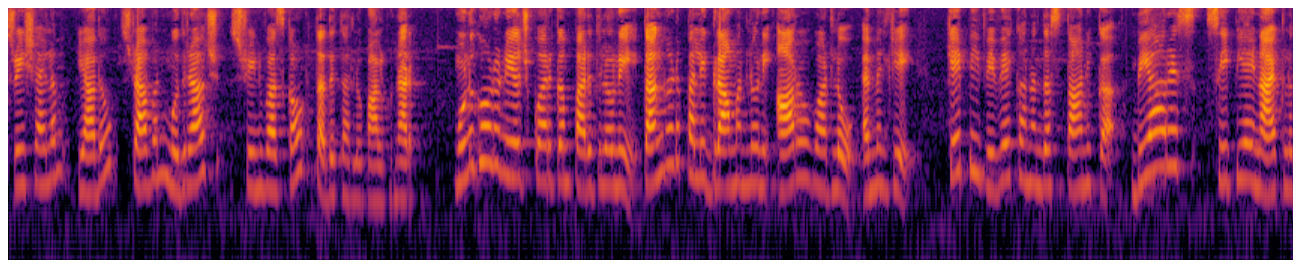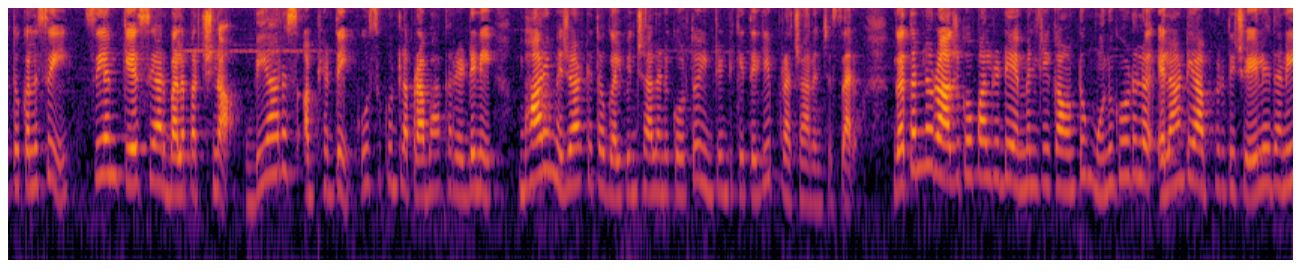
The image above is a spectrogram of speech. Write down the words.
శ్రీశైలం యాదవ్ శ్రావణ్ ముదిరాజ్ శ్రీనివాస్ గౌడ్ తదితరులు పాల్గొన్నారు. మునుగోడు నియోజకవర్గం పరిధిలోని తంగడపల్లి గ్రామంలోని ఆరో వార్డులో ఎమ్మెల్యే కేపీ వివేకానంద స్థానిక బీఆర్ఎస్ సిపిఐ నాయకులతో కలిసి సీఎం కేసీఆర్ బలపరిచిన బీఆర్ఎస్ అభ్యర్థి కూసుకుంట్ల ప్రభాకర్ రెడ్డిని భారీ మెజార్టీతో గెలిపించాలని కోరుతూ ఇంటింటికి తిరిగి ప్రచారం చేశారు. గతంలో రాజగోపాల్ రెడ్డి ఎమ్మెల్యేగా ఉంటూ మునుగోడులో ఎలాంటి అభివృద్ధి చేయలేదని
